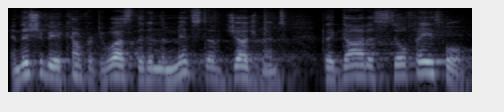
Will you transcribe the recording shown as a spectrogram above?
And this should be a comfort to us that in the midst of judgment, that God is still faithful.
